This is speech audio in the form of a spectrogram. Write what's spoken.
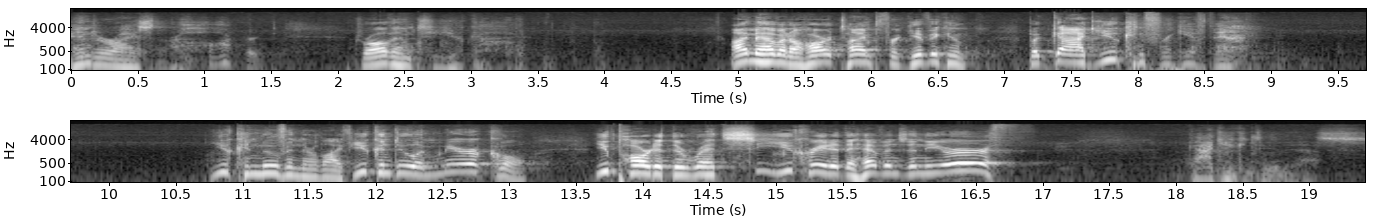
Tenderize their heart. Draw them to you, God. I'm having a hard time forgiving them, but God, you can forgive them. You can move in their life. You can do a miracle. You parted the Red Sea. You created the heavens and the earth. God, you can do this.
